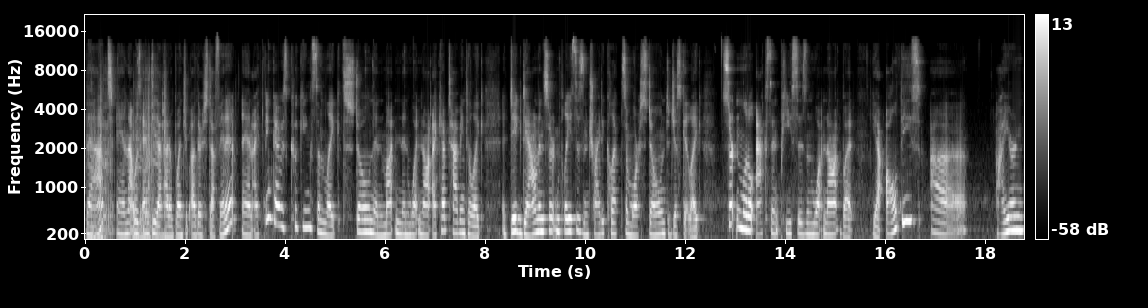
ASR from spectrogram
that. And that was empty. That had a bunch of other stuff in it. And I think I was cooking some like stone and mutton and whatnot. I kept having to like dig down in certain places and try to collect some more stone to just get like certain little accent pieces and whatnot. But yeah, all these uh, iron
